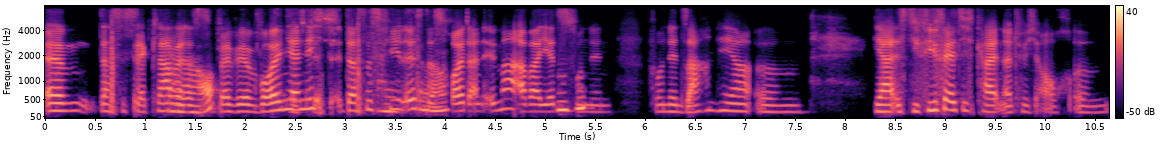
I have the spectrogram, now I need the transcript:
Ähm, das ist ja klar, genau. weil, das, weil wir wollen ja Richtig. nicht, dass es viel ist. Genau. Das freut einen immer. Aber jetzt mhm. von den von den Sachen her ähm, ja, ist die Vielfältigkeit natürlich auch ähm,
